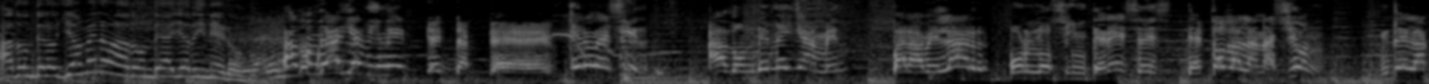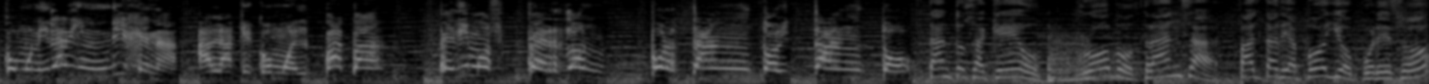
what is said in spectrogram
¿A donde lo llamen o a donde haya dinero? A donde haya dinero. eh, eh, eh, quiero decir, a donde me llamen para velar por los intereses de toda la nación, de la comunidad indígena, a la que como el Papa pedimos perdón por tanto y tanto. Tanto saqueo, robo, tranza, falta de apoyo, ¿por eso?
